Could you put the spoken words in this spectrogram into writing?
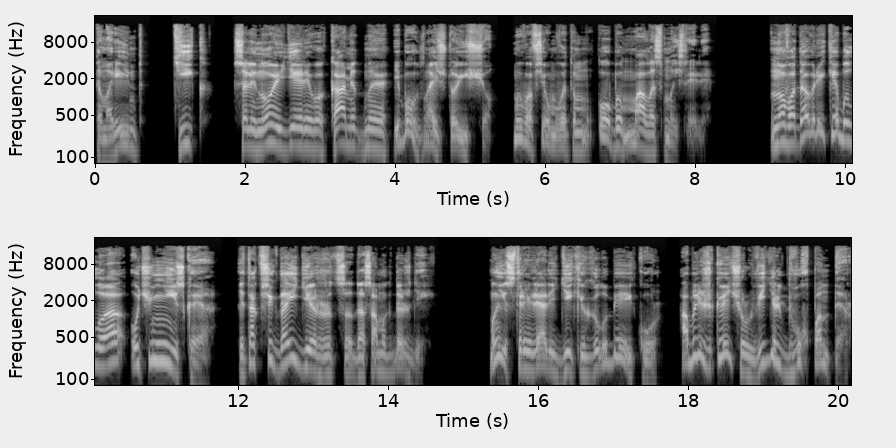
тамаринт, тик, соляное дерево, камедное и бог знает что еще. Мы во всем в этом оба мало смыслили. Но вода в реке была очень низкая, и так всегда и держится до самых дождей. Мы стреляли диких голубей и кур, а ближе к вечеру видели двух пантер.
